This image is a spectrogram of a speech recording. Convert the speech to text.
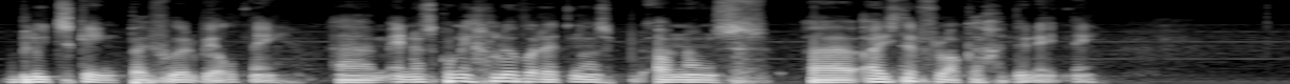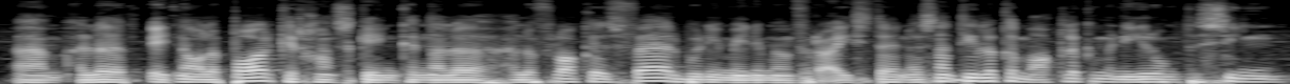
bloed skenk byvoorbeeld nie. Ehm um, en ons kon nie glo wat dit aan ons aan ons uh, ystervlakke gedoen het nie. Ehm um, hulle het nou al 'n paar keer gaan skenk en hulle hulle vlakke is ver bo die minimum vereiste en dit is natuurlik 'n maklike manier om te sien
